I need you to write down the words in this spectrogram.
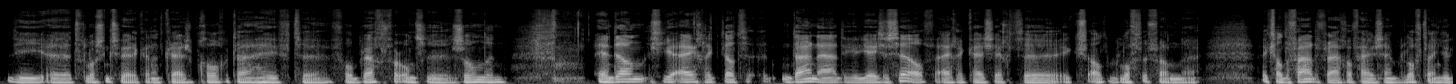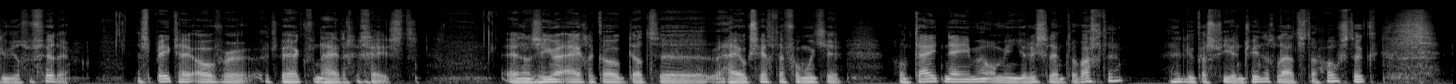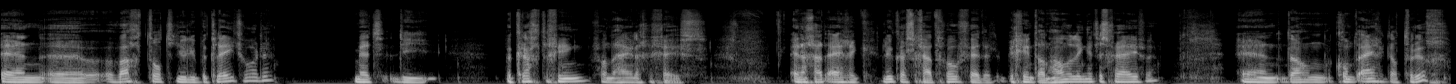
die uh, het verlossingswerk aan het kruis op Golgotha heeft volbracht voor onze zonden. En dan zie je eigenlijk dat daarna de Heer Jezus zelf... eigenlijk hij zegt, ik zal de belofte van... ik zal de Vader vragen of hij zijn belofte aan jullie wil vervullen. Dan spreekt hij over het werk van de Heilige Geest... En dan zien we eigenlijk ook dat uh, hij ook zegt... daarvoor moet je gewoon tijd nemen om in Jeruzalem te wachten. He, Lucas 24, laatste hoofdstuk. En uh, wacht tot jullie bekleed worden met die bekrachtiging van de Heilige Geest. En dan gaat eigenlijk, Lucas gaat gewoon verder, begint dan handelingen te schrijven. En dan komt eigenlijk dat terug.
